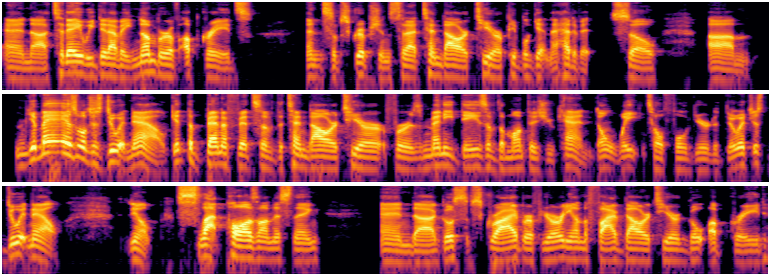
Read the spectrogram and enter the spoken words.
And uh, today we did have a number of upgrades and subscriptions to that $10 tier, people getting ahead of it. So um, you may as well just do it now. Get the benefits of the $10 tier for as many days of the month as you can. Don't wait until full gear to do it. Just do it now. You know, slap pause on this thing and uh, go subscribe. Or if you're already on the $5 tier, go upgrade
